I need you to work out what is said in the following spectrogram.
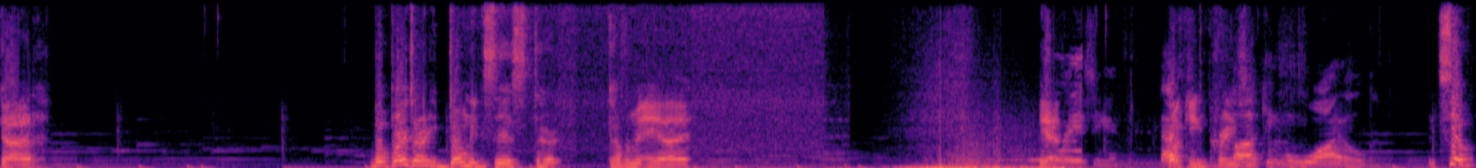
God. But birds already don't exist. They're government AI. Yeah. Crazy. That's Fucking crazy. Fucking wild. So,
